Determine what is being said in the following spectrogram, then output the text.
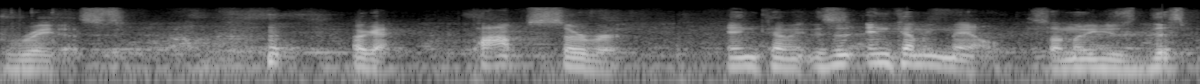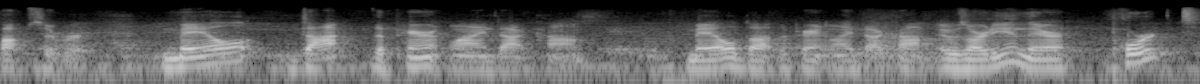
greatest. okay, pop server, incoming. This is incoming mail, so I'm going to use this pop server. Mail.theparentline.com. Mail.theparentline.com. It was already in there. Port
